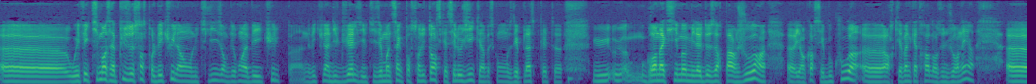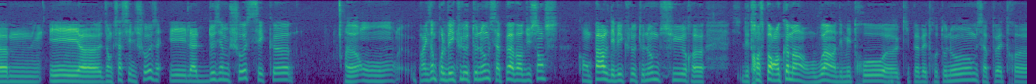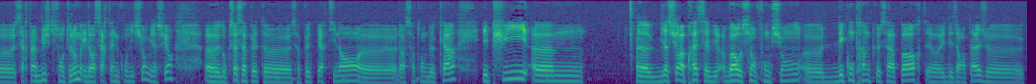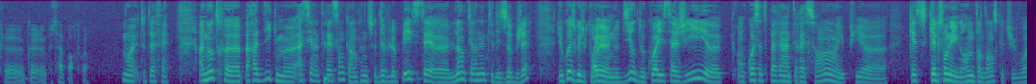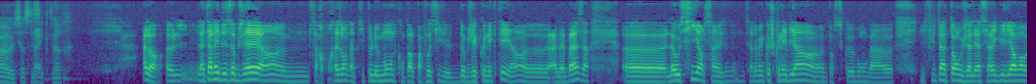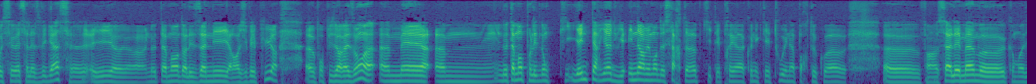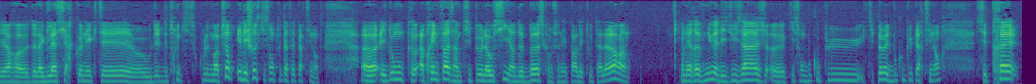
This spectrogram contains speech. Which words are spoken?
euh, où effectivement ça a plus de sens pour le véhicule. Hein. On utilise environ un véhicule, un véhicule individuel, c'est utilisé moins de 5% du temps, ce qui est assez logique, hein, parce qu'on se déplace peut-être au grand maximum 1000 à 2 heures par jour, et encore c'est beaucoup, hein, alors qu'il y a 24 heures dans une journée. et donc ça c'est une chose. Et la deuxième chose, c'est que euh, par exemple, pour le véhicule autonome, ça peut avoir du sens quand on parle des véhicules autonomes sur euh, des transports en commun. On voit, hein, des métros euh, qui peuvent être autonomes, ça peut être certains bus qui sont autonomes et dans certaines conditions, bien sûr. donc ça, ça peut être, ça peut être pertinent dans un certain nombre de cas. Et puis, bien sûr, après, c'est voir aussi en fonction des contraintes que ça apporte et des avantages que, que, ça apporte. Quoi. Oui, tout à fait. Un autre euh, paradigme assez intéressant qui est en train de se développer, c'est euh, l'Internet des objets. Du coup, est-ce que tu pourrais euh, nous dire de quoi il s'agit, en quoi ça te paraît intéressant, et puis quelles sont les grandes tendances que tu vois sur ce secteur? Alors, euh, l'Internet des objets, hein, euh, ça représente un petit peu le monde qu'on parle parfois aussi d'objets connectés hein, euh, à la base. là aussi, hein, c'est un, domaine que je connais bien parce que bon, ben, il fut un temps où j'allais assez régulièrement au CES à Las Vegas et notamment dans les années, alors j'y vais plus pour plusieurs raisons, mais notamment pour les donc il y a une période où il y a énormément de startups qui étaient prêts à connecter tout et n'importe quoi. Enfin, ça allait même, comment dire, de la glacière euh, ou des, trucs qui sont complètement absurdes et des choses qui sont tout à fait pertinentes. Euh, et donc, euh, après une phase un petit peu là aussi hein, de buzz, comme j'en ai parlé tout à l'heure, on est revenu à des usages qui sont beaucoup plus, qui peuvent être beaucoup plus pertinents. C'est très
